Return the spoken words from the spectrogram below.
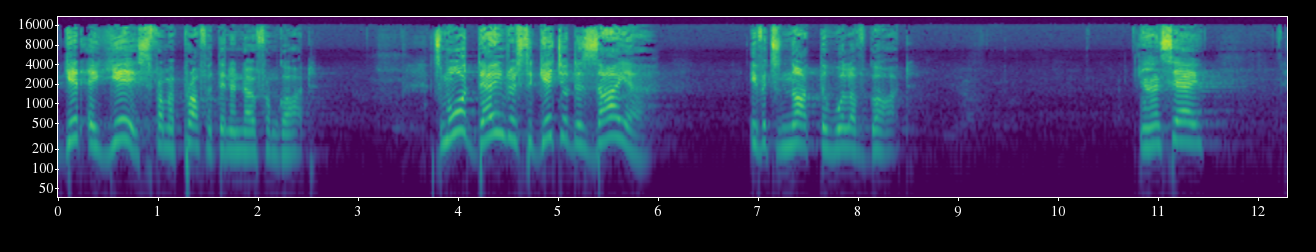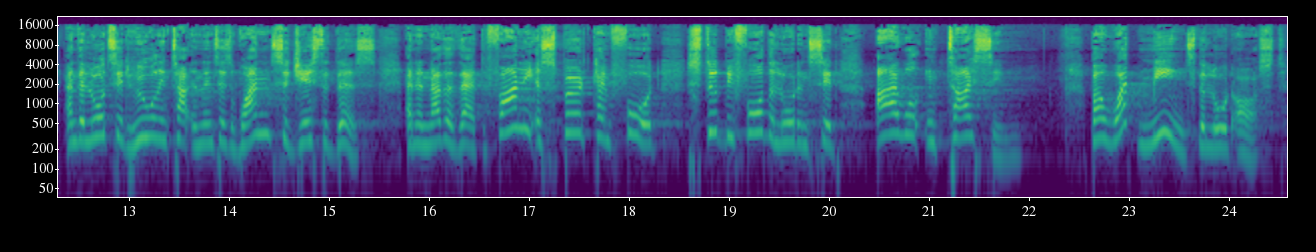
get a yes from a prophet than a no from God. It's more dangerous to get your desire if it's not the will of God. And I say, and the Lord said, Who will entice? And then says, One suggested this and another that. Finally, a spirit came forward, stood before the Lord, and said, I will entice him. But what means, the Lord asked,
